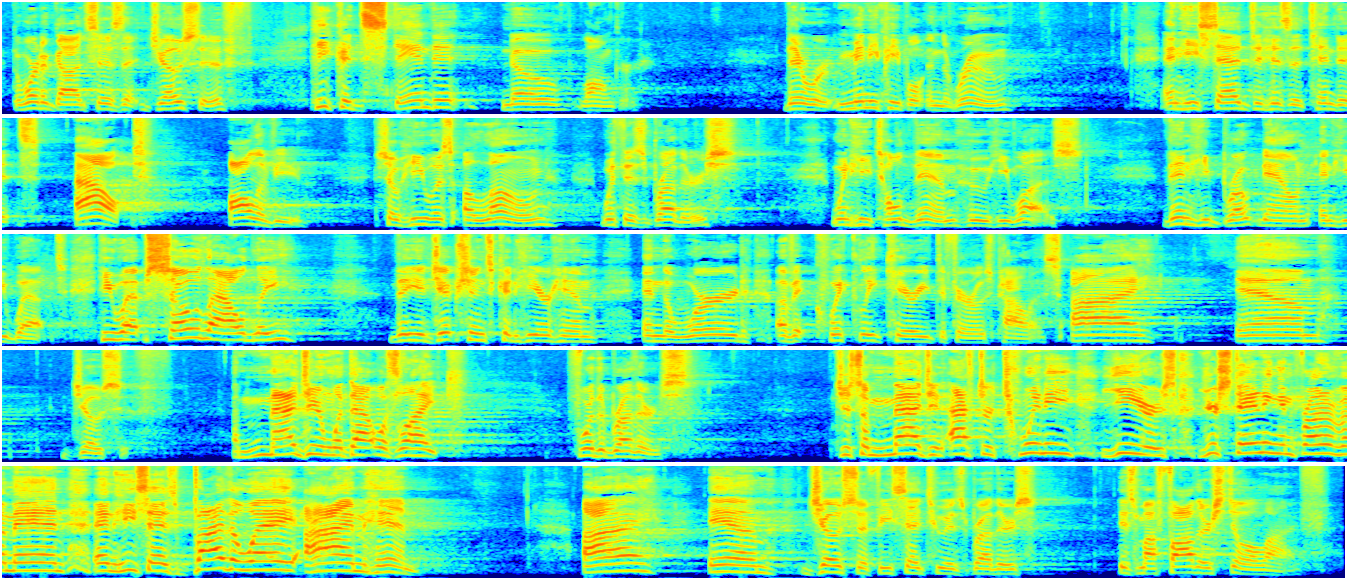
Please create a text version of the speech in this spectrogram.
The word of God says that Joseph, he could stand it no longer. There were many people in the room, and he said to his attendants, Out, all of you. So he was alone with his brothers when he told them who he was. Then he broke down and he wept. He wept so loudly the Egyptians could hear him, and the word of it quickly carried to Pharaoh's palace. I am Joseph. Imagine what that was like for the brothers. Just imagine after 20 years, you're standing in front of a man and he says, By the way, I'm him. I am Joseph, he said to his brothers. Is my father still alive?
